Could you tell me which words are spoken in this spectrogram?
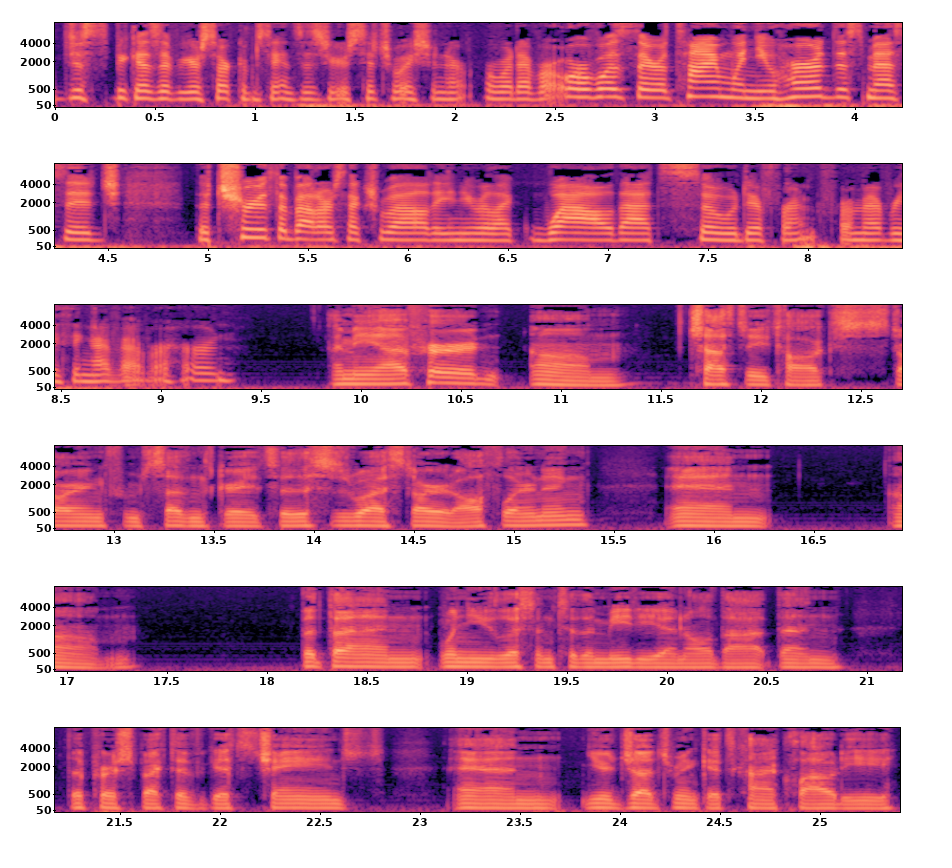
just because of your circumstances, your situation, or, or whatever? Or was there a time when you heard this message, the truth about our sexuality, and you were like, wow, that's so different from everything I've ever heard? I mean, I've heard um, chastity talks starting from seventh grade, so this is where I started off learning. And, um, but then when you listen to the media and all that, then the perspective gets changed and your judgment gets kind of cloudy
